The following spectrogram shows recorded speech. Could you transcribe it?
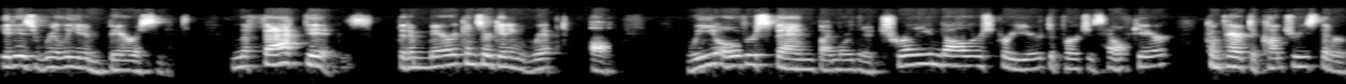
it is really an embarrassment. And the fact is that Americans are getting ripped off. We overspend by more than a trillion dollars per year to purchase healthcare compared to countries that are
